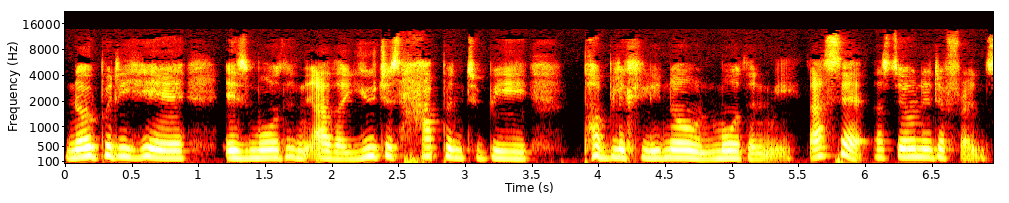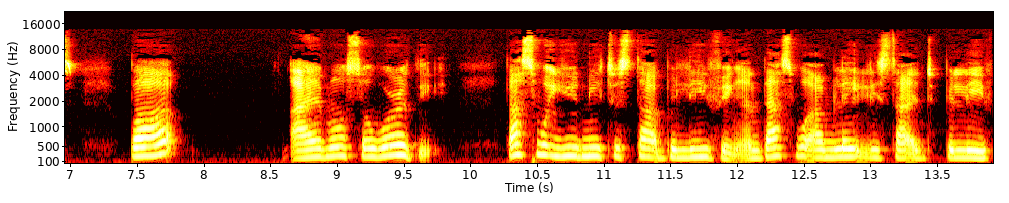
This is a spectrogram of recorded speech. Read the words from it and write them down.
nobody here is more than the other you just happen to be publicly known more than me. That's it. That's the only difference. But I am also worthy. That's what you need to start believing, and that's what I'm lately starting to believe.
